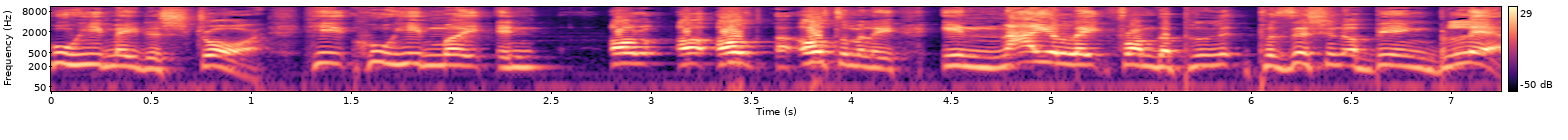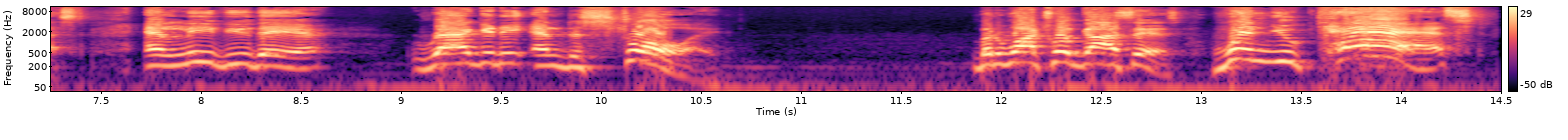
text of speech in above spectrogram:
who he may destroy, he who he may in, Uh, uh, ultimately annihilate from the position of being blessed and leave you there raggedy and destroyed. But watch what God says. When you cast,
